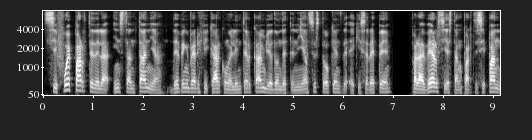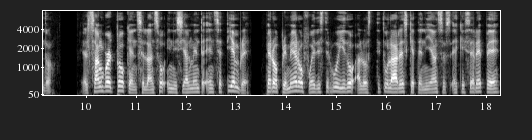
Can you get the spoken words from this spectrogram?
Si fue parte de la instantánea, deben verificar con el intercambio donde tenían sus tokens de XRP para ver si están participando. El Songbird token se lanzó inicialmente en septiembre, pero primero fue distribuido a los titulares que tenían sus XRP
